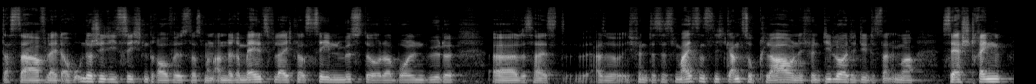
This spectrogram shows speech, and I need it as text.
dass da vielleicht auch unterschiedliche Sichten drauf ist, dass man andere Mails vielleicht noch sehen müsste oder wollen würde. Äh, das heißt, also ich finde, das ist meistens nicht ganz so klar und ich finde, die Leute, die das dann immer sehr streng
